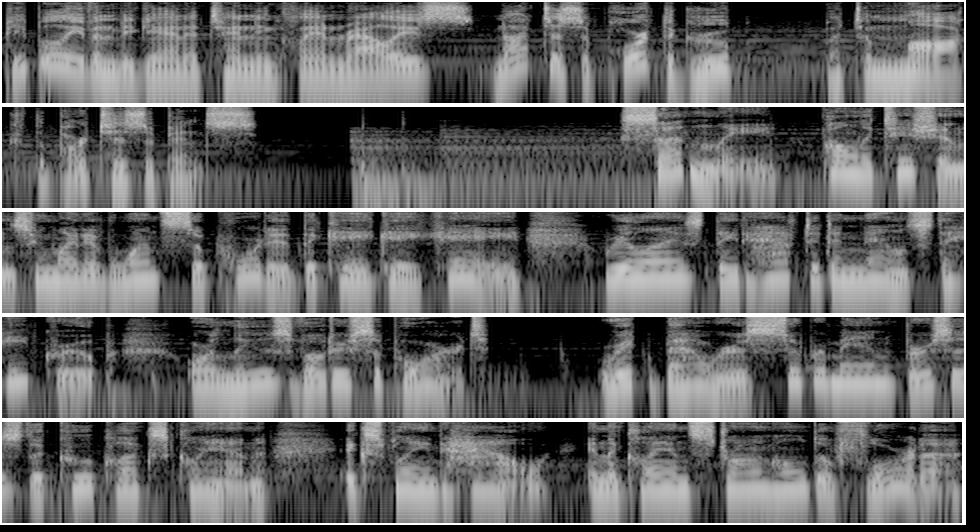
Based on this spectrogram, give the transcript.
people even began attending Klan rallies not to support the group, but to mock the participants. Suddenly, politicians who might have once supported the KKK realized they'd have to denounce the hate group or lose voter support. Rick Bowers' Superman versus the Ku Klux Klan explained how, in the Klan's stronghold of Florida,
